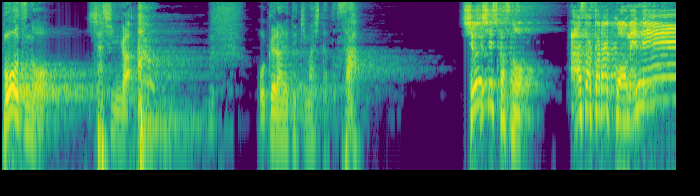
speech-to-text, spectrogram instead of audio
坊主の写真が 送られてきましたとさ。シュンシスカスの朝からごめんね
